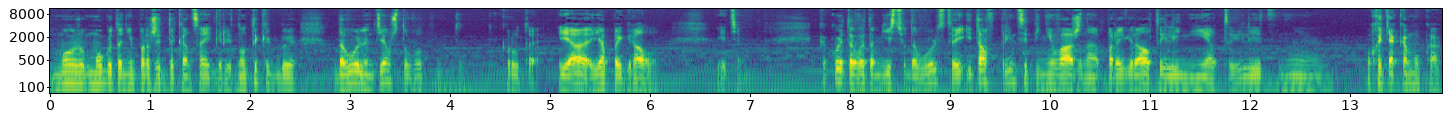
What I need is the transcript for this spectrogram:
мож, могут они прожить до конца игры, но ты как бы доволен тем, что вот круто. Я, я поиграл этим. Какое-то в этом есть удовольствие. И там, в принципе, не важно, проиграл ты или нет, или... Ну, ну хотя кому как.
